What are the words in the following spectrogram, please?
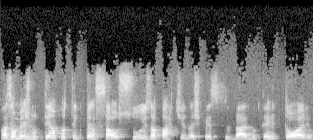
Mas, ao mesmo tempo, eu tenho que pensar o SUS a partir da especificidade do território.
